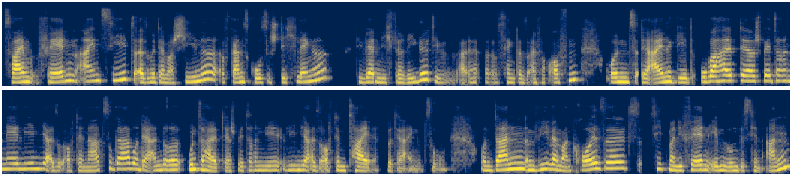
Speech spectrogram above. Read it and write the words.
zwei Fäden einzieht, also mit der Maschine auf ganz große Stichlänge die werden nicht verriegelt, die, äh, es hängt also einfach offen. Und der eine geht oberhalb der späteren Nählinie, also auf der Nahtzugabe, und der andere unterhalb der späteren Nählinie, also auf dem Teil wird er eingezogen. Und dann, wie wenn man kräuselt, zieht man die Fäden eben so ein bisschen an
